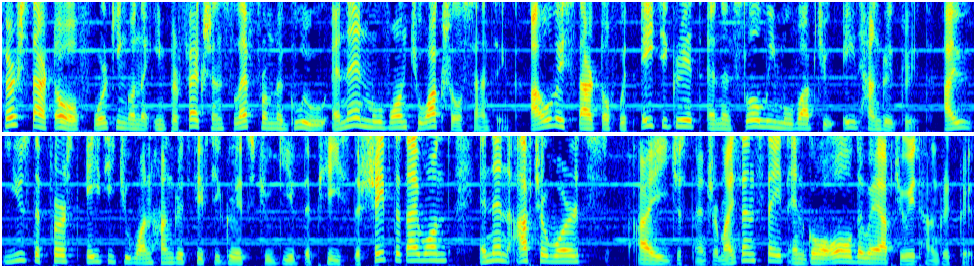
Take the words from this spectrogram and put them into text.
First start off working on the imperfections left from the glue and then move on to actual sanding. I always start off with 80 grit and then slowly move up to 800 grit. I use the first 80 to 150 grits to give the piece the shape that I want and then afterwards I just enter my Zen state and go all the way up to 800 grit.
